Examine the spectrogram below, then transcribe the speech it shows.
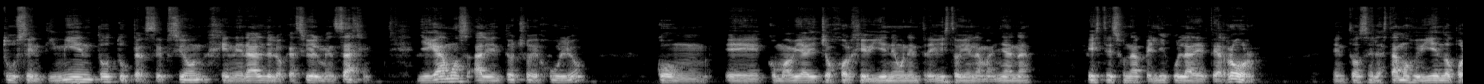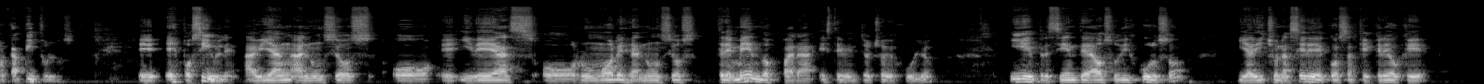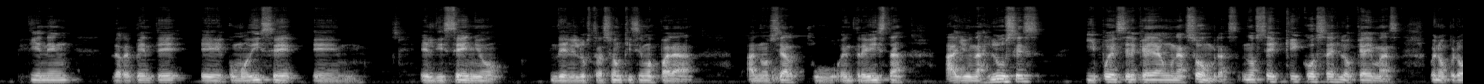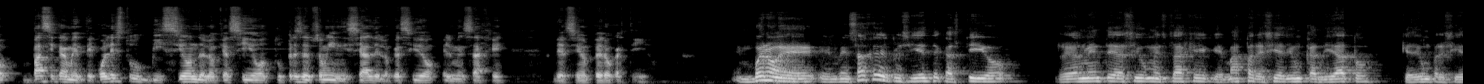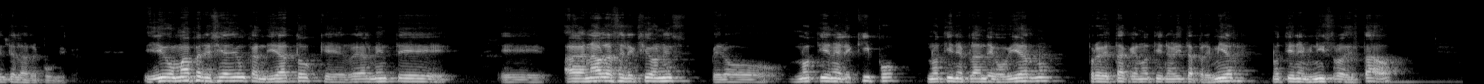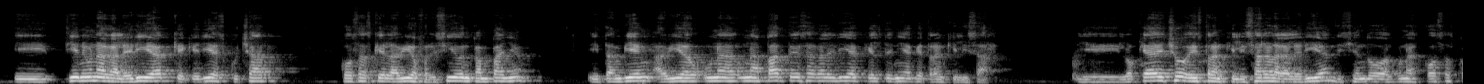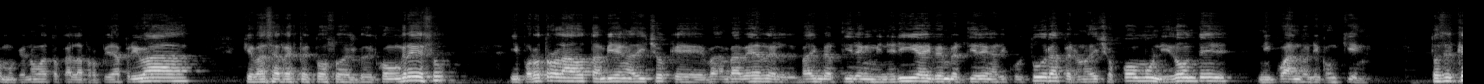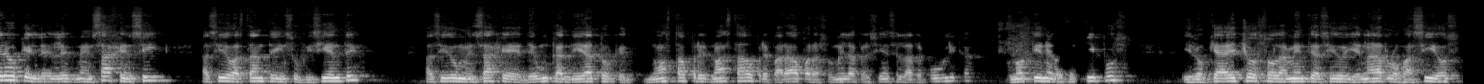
tu sentimiento, tu percepción general de lo que ha sido el mensaje? Llegamos al 28 de julio con, eh, como había dicho Jorge Villene en una entrevista hoy en la mañana, esta es una película de terror, entonces la estamos viviendo por capítulos. Es posible. Habían anuncios o ideas o rumores de anuncios tremendos para este 28 de julio y el presidente ha dado su discurso y ha dicho una serie de cosas que creo que tienen de repente, eh, como dice em, el diseño de la ilustración que hicimos para anunciar tu entrevista, hay unas luces y puede ser que haya unas sombras. No sé qué cosa es lo que hay más. Bueno, pero básicamente, ¿cuál es tu visión de lo que ha sido, tu percepción inicial de lo que ha sido el mensaje del señor Pedro Castillo? Bueno, eh, el mensaje del presidente Castillo realmente ha sido un mensaje que más parecía de un candidato que de un presidente de la República. Y digo, más parecía de un candidato que realmente eh, ha ganado las elecciones, pero no tiene el equipo, no tiene plan de gobierno, Prueba está que no tiene ahorita premier, no tiene ministro de Estado y tiene una galería que quería escuchar cosas que él había ofrecido en campaña y también había una, una parte de esa galería que él tenía que tranquilizar. Y lo que ha hecho es tranquilizar a la galería diciendo algunas cosas como que no va a tocar la propiedad privada, que va a ser respetuoso del, del Congreso, y por otro lado, también ha dicho que va, a, ver va a invertir en minería y va a invertir en agricultura, pero no ha dicho cómo, ni dónde, ni cuándo, ni con quién. Entonces creo que el, mensaje en sí ha sido bastante insuficiente. Ha sido un mensaje de un candidato que no, está no ha estado preparado para asumir la presidencia de la República, no tiene los equipos y lo que ha hecho solamente ha sido llenar los vacíos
